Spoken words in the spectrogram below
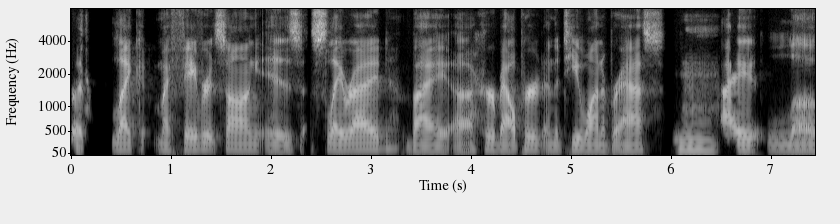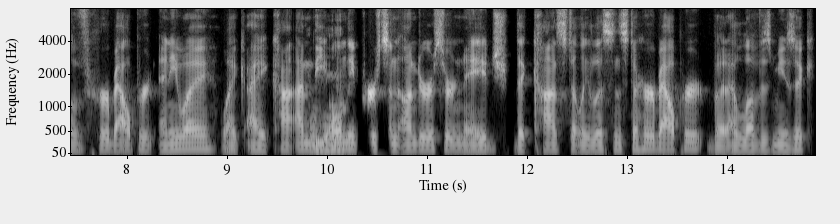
But like my favorite song is "Sleigh Ride" by uh, Herb Alpert and the Tijuana Brass. Mm. I love Herb Alpert anyway. Like I, con- I'm the Mhm. only person under a certain age that constantly listens to Herb Alpert, but I love his music.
